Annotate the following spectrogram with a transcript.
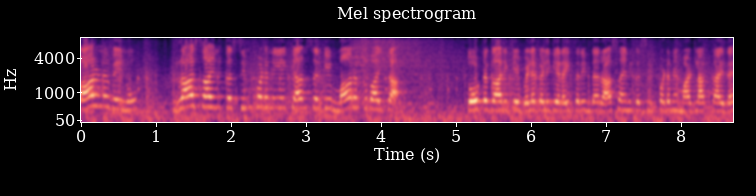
ಕಾರಣವೇನು? ರಾಸಾಯನಿಕ ಸಿಂಪಡಣೆಯೇ ಕ್ಯಾನ್ಸರ್ಗೆ ಮಾರಕವಾಯಿತ? ತೋಟಗಾರಿಕೆ ಬೆಳೆಗಳಿಗೆ ರೈತರಿಂದ ರಾಸಾಯನಿಕ ಸಿಂಪಡಣೆ ಮಾಡಲಾಗ್ತಾ ಇದೆ.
